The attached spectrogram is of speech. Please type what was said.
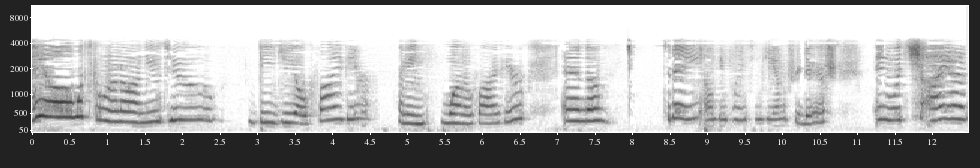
Hey all, what's going on YouTube? BG05 here. I mean 105 here. And um today I'll be playing some Geometry Dash in which I have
